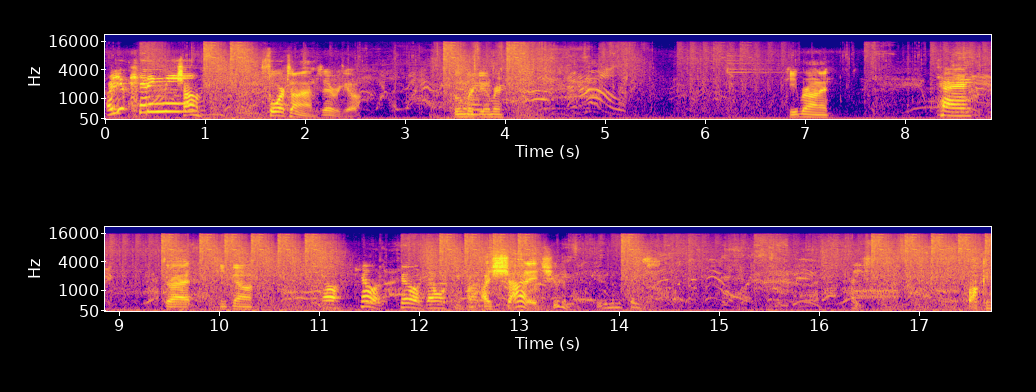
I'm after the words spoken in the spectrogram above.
Are you kidding me? Shot. Four times, there we go. Boomer doomer. Keep running. Tank. It's alright, keep going. Oh, kill it, kill it, then we'll keep running. I shot it, shoot him. Shoot him in the face. Hey, fucking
